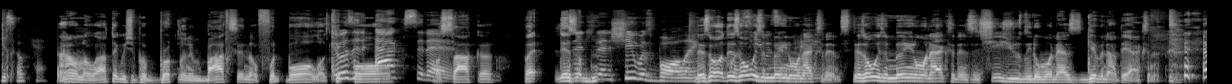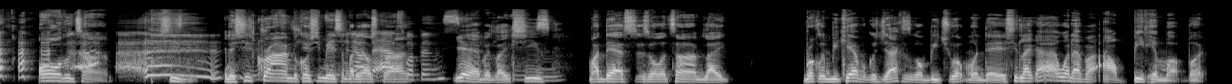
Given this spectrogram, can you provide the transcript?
he's okay. I don't know. I think we should put Brooklyn in boxing or football or It was an accident. or soccer. But there's a then, then she was bawling. there's there's always a million and one pain. accidents. There's always a million and one accidents, and she's usually the one that's giving out the accidents all the time. She's- and then she's crying because she made somebody else cry. Yeah, but like she's Mhm. my dad says all the time, like Brooklyn, be careful because Jackson's gonna beat you up one day. And she's like, ah, whatever, I'll beat him up. But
